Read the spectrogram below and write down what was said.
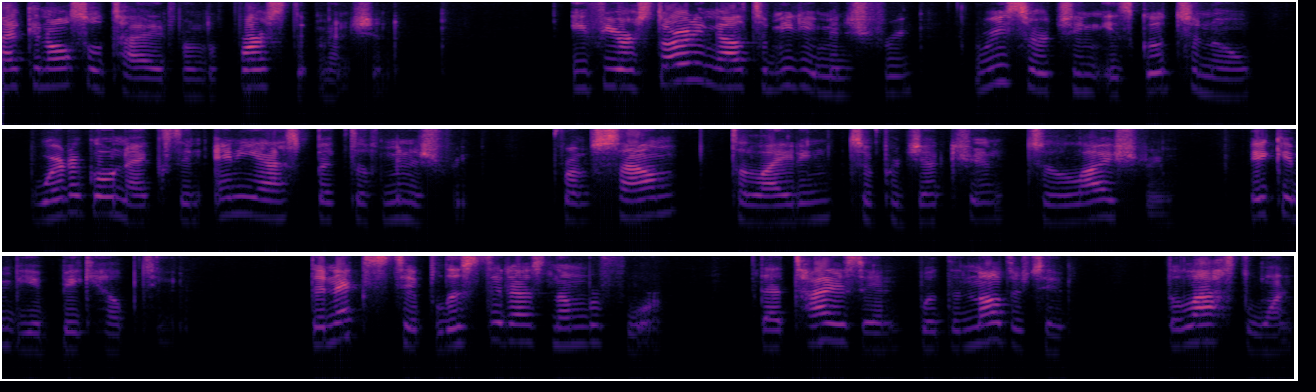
I can also tie it from the first tip mentioned. If you are starting out to media ministry, researching is good to know where to go next in any aspect of ministry, from sound to lighting to projection to the live stream. It can be a big help to you. The next tip listed as number 4 that ties in with another tip, the last one,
